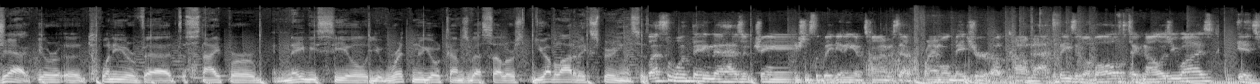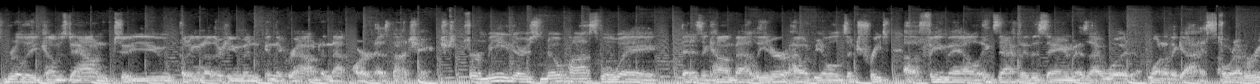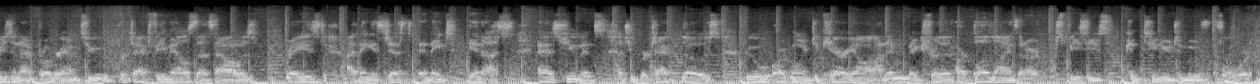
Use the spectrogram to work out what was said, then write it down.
Jack, you're a 20 year vet, a sniper, a Navy SEAL. You've written New York Times bestsellers. You have a lot of experiences. That's the one thing that hasn't changed since the beginning of time is that primal nature of combat. Things have evolved technology wise. It really comes down to you putting another human in the ground, and that part has not changed. For me, there's no possible way that as a combat leader, I would be able to treat a female exactly the same as I would one of the guys. For whatever reason, I'm programmed to protect females. That's how I was raised. I think it's just innate in us as humans to protect those who are going to carry on and make sure that our bloodlines and our species continue to move forward.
